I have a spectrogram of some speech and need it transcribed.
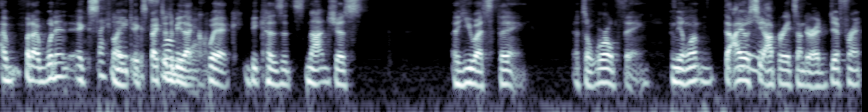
I but I wouldn't ex- I like like it expect it to be that down. quick because it's not just a U.S. thing; it's a world thing. And the Olymp- the IOC yeah. operates under a different.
